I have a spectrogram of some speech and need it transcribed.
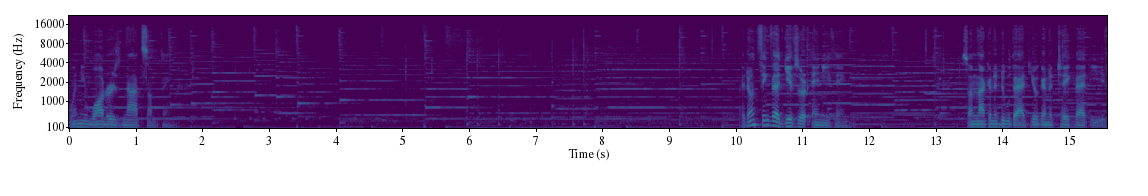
something. 20 water is not something. I don't think that gives her anything. So I'm not gonna do that. You're gonna take that Eve.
